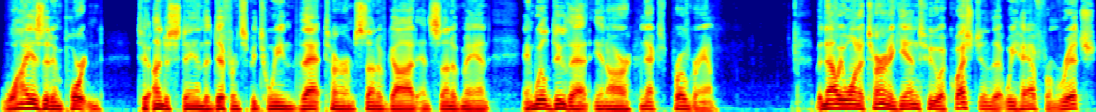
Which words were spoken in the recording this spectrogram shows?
Why is it important to understand the difference between that term, Son of God, and Son of Man? And we'll do that in our next program. But now we want to turn again to a question that we have from Rich,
